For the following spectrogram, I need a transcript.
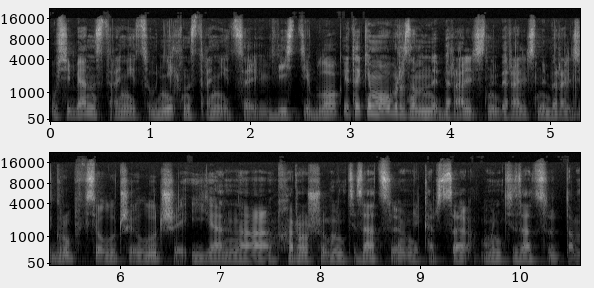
у себя на странице, у них на странице, вести блог. И таким образом набирались, набирались, набирались группы все лучше и лучше. И я на хорошую монетизацию, мне кажется, монетизацию там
